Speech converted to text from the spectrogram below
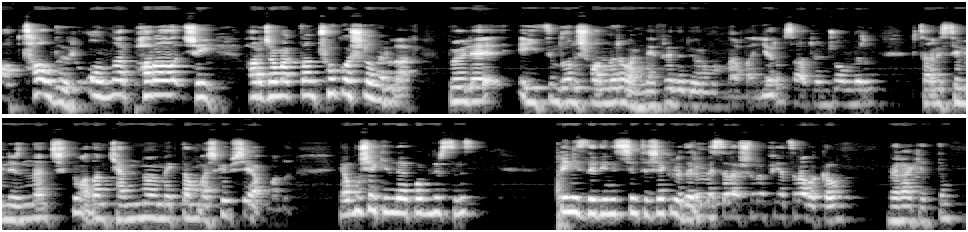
aptaldır. Onlar para şey harcamaktan çok hoşlanırlar. Böyle eğitim danışmanları var. Nefret ediyorum onlardan. Yarım saat önce onların bir tane seminerinden çıktım. Adam kendini övmekten başka bir şey yapmadı. Ya bu şekilde yapabilirsiniz. Beni izlediğiniz için teşekkür ederim. Mesela şunun fiyatına bakalım. Merak ettim.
